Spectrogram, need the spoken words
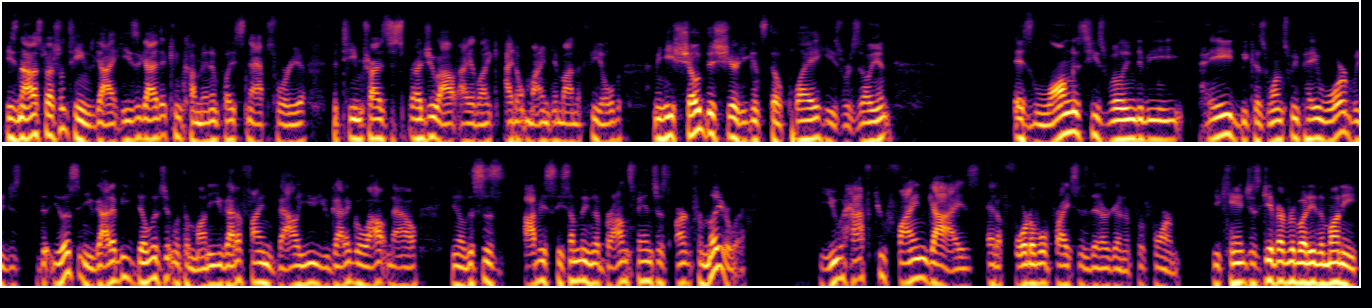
He's not a special teams guy. He's a guy that can come in and play snaps for you. If a team tries to spread you out, I like I don't mind him on the field. I mean, he showed this year he can still play. He's resilient. As long as he's willing to be paid, because once we pay Ward, we just you listen, you got to be diligent with the money. You got to find value. You got to go out now. You know, this is obviously something that Browns fans just aren't familiar with. You have to find guys at affordable prices that are going to perform. You can't just give everybody the money.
